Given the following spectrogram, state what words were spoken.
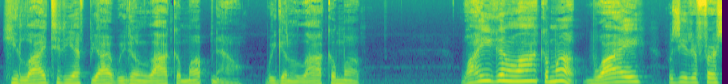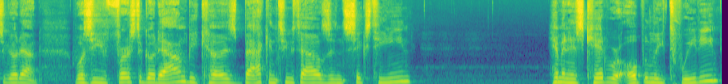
He lied to the FBI. We're gonna lock him up now. We're gonna lock him up. Why are you gonna lock him up? Why was he the first to go down? Was he first to go down because back in 2016, him and his kid were openly tweeting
